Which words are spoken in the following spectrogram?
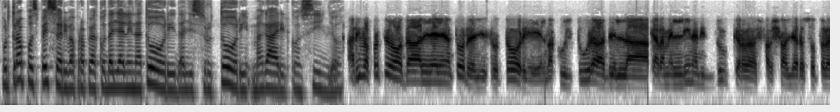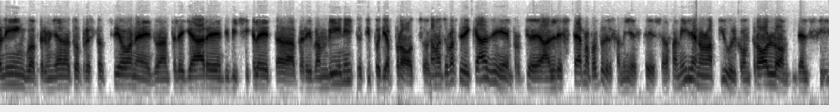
Purtroppo spesso arriva proprio ecco, dagli allenatori, dagli istruttori, magari il consiglio. Arriva proprio dagli allenatori, dagli istruttori, la cultura della caramellina di zucchero da far sciogliere sotto la lingua per migliorare la tua prestazione durante le gare di bicicletta per i bambini, questo tipo di approccio. La maggior parte dei casi è proprio all'esterno proprio delle famiglie stesse. La famiglia non ha più il controllo del figlio,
